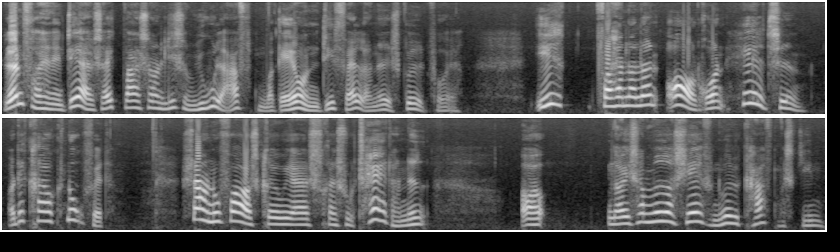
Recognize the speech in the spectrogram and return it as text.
Lønforhandling, det er altså ikke bare sådan ligesom juleaften, hvor gaverne de falder ned i skødet på jer. I forhandler løn året rundt hele tiden, og det kræver knofedt. Så nu for at skrive jeres resultater ned, og når I så møder chefen ude ved kaffemaskinen,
